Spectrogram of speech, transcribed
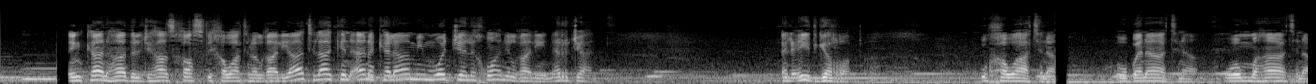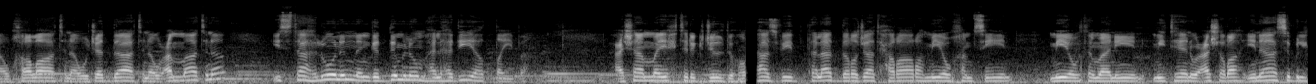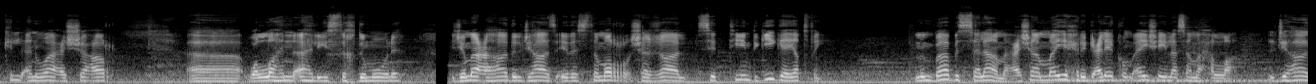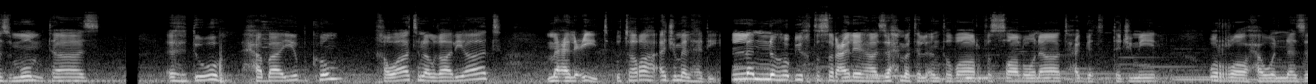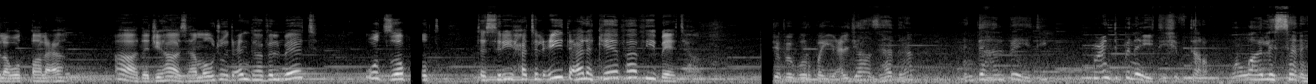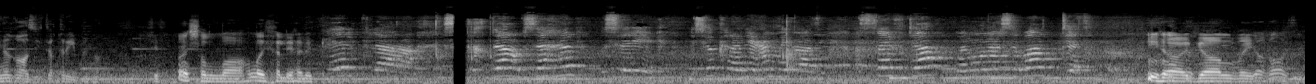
إن كان هذا الجهاز خاص في خواتنا الغاليات لكن أنا كلامي موجه لإخواني الغاليين الرجال. العيد قرب. وخواتنا وبناتنا وأمهاتنا وخالاتنا وجداتنا وعماتنا يستاهلون إن نقدم لهم هالهدية الطيبة. عشان ما يحترق جلدهم. جهاز فيه ثلاث درجات حرارة 150 180 210 يناسب لكل أنواع الشعر. آه والله إن أهلي يستخدمونه. يا جماعة هذا الجهاز إذا استمر شغال 60 دقيقة يطفي. من باب السلامة عشان ما يحرق عليكم أي شيء لا سمح الله. الجهاز ممتاز. اهدوه حبايبكم خواتنا الغاليات مع العيد وتراه أجمل هدية. لأنه بيختصر عليها زحمة الانتظار في الصالونات حقة التجميل والروحة والنزلة والطلعة. هذا جهازها موجود عندها في البيت وتظبط تسريحة العيد على كيفها في بيتها. شوف ابو ربيع الجهاز هذا عندها البيتي. وعند بنيتي شوف ترى. والله للسنة يا غازي تقريبا. شوف. ما شاء الله الله يخليها لك. كلارا استخدام سهل وسريع. شكرا يا عمي غازي. الصيف جاء والمناسبات جت. يا قلبي. يا غازي.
